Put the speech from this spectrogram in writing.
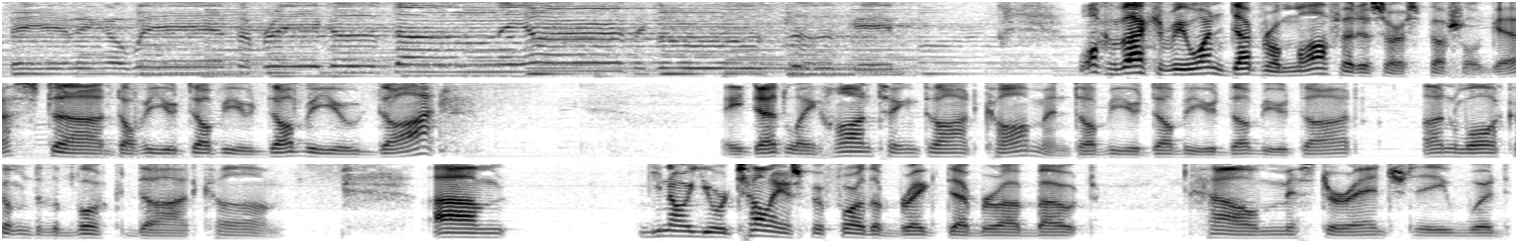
Sailing away at the break of dawn, they are the ghosts of. Welcome back, everyone. Deborah Moffitt is our special guest. Uh, www.adeadlyhaunting.com and www.unwelcomedthebook.com. Um, you know, you were telling us before the break, Deborah, about how Mr. Entity would,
